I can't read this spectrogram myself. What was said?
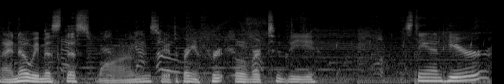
I know we missed this one, so we have to bring a fruit over to the stand here.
